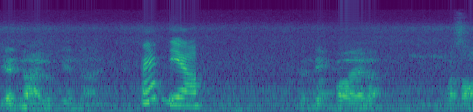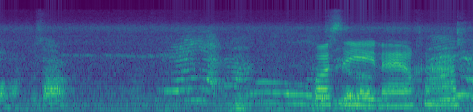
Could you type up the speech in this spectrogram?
เย็นหน่อยลูกเย็นหน่อยแป๊บเดียว เป็นเด็กปอยแล้วปสองอะปสาม ปสี่แล้วครับป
